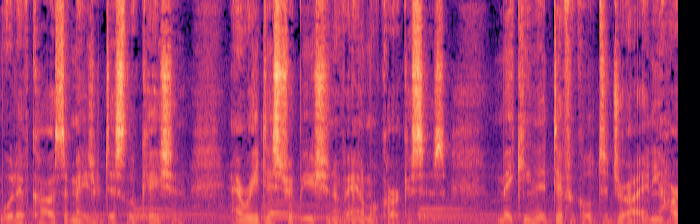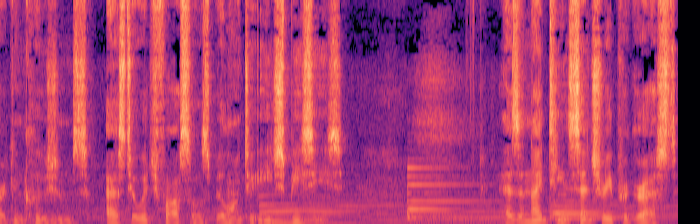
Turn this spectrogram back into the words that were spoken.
would have caused a major dislocation and redistribution of animal carcasses, making it difficult to draw any hard conclusions as to which fossils belong to each species. As the 19th century progressed,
